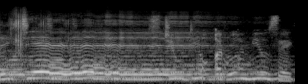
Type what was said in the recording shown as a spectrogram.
চলছে স্টুডিও আরো মিউজিক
